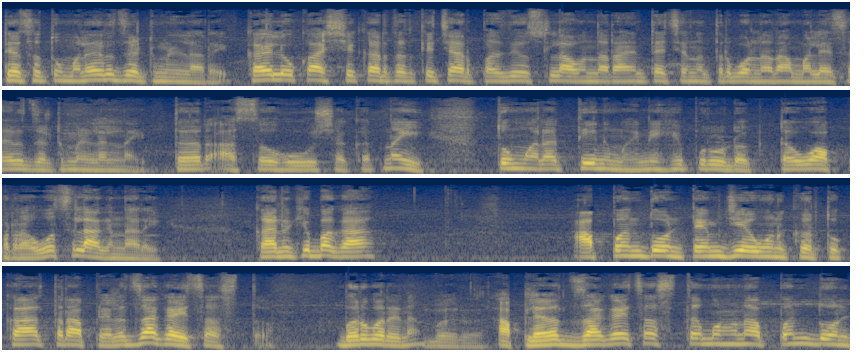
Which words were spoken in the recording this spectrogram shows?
त्याचा तुम्हाला रिझल्ट मिळणार आहे. काही लोक असे करतात की चार पाच दिवस लावणार आणि त्याच्यानंतर बोलणार आम्हाला याचा रिझल्ट मिळाला नाही. तर असं होऊ शकत नाही. तुम्हाला तीन महिने हे प्रोडक्ट वापरावंच लागणार आहे. कारण की बघा आपण दोन टाईम जेवण करतो का तर आपल्याला जगायचं असतं. बरोबर आहे ना? बरोबर. आपल्याला जगायचं असतं म्हणून आपण दोन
